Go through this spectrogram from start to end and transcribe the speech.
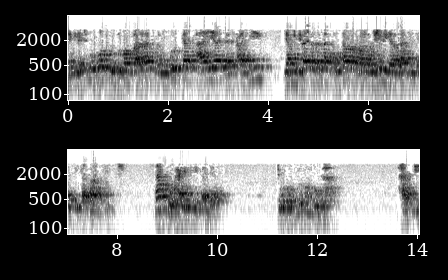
yang tidak cukup waktu untuk membahas, menyebutkan ayat dan hadis yang menjelaskan tentang keutamaan orang ini dalam hadis yang tiga Satu hadis ini saja cukup untuk membuka hati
